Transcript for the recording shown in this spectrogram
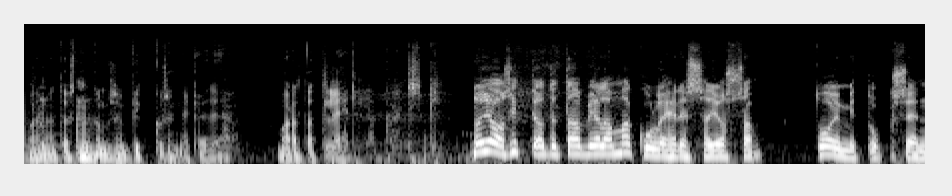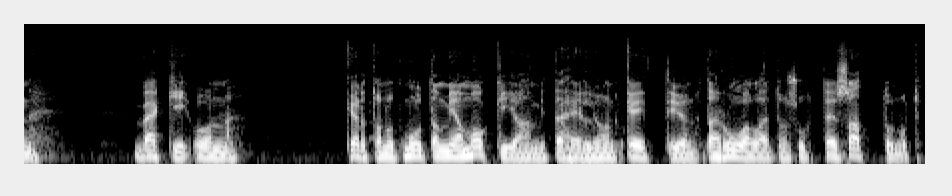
Painoin tuosta mm. tämmöisen pikkusen näköjään. Martat lehdellä painaskin. No joo, sitten otetaan vielä Makulehdessä, jossa toimituksen väki on kertonut muutamia mokiaa, mitä heille on keittiön tai ruoanlaiton suhteen sattunut.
